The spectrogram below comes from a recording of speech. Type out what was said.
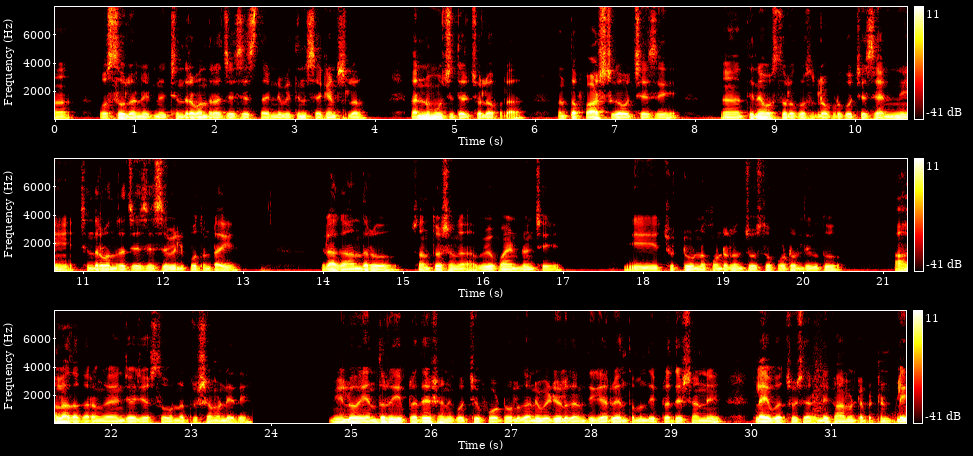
వస్తువులన్నిటిని చిందరవందర చేసేస్తాయండి విత్ ఇన్ సెకండ్స్లో కన్ను మూచి తెరిచే లోపల అంత ఫాస్ట్గా వచ్చేసి తినే వస్తువుల కోసం లోపలికి వచ్చేసి అన్నీ చిందరవందర చేసేసి వెళ్ళిపోతుంటాయి. ఇలాగ అందరూ సంతోషంగా వ్యూ పాయింట్ నుంచి ఈ చుట్టూ ఉన్న కొండలను చూస్తూ ఫోటోలు దిగుతూ ఆహ్లాదకరంగా ఎంజాయ్ చేస్తూ ఉన్న దృశ్యం అండి ఇది. మీలో ఎందరూ ఈ ప్రదేశానికి వచ్చి ఫోటోలు కానీ వీడియోలు కానీ దిగారు? ఎంతమంది ఈ ప్రదేశాన్ని లైవ్గా చూశారండి? కామెంట్లో పెట్టండి ప్లీజ్.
